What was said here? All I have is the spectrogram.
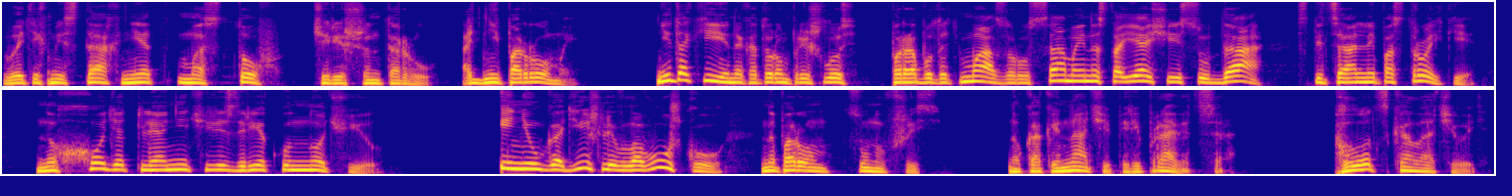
В этих местах нет мостов через Шантару, одни паромы. Не такие, на котором пришлось поработать Мазуру, самые настоящие суда специальной постройки. Но ходят ли они через реку ночью? И не угодишь ли в ловушку, на паром сунувшись? Но как иначе переправиться? Плод сколачивать?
